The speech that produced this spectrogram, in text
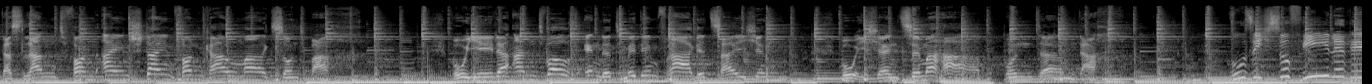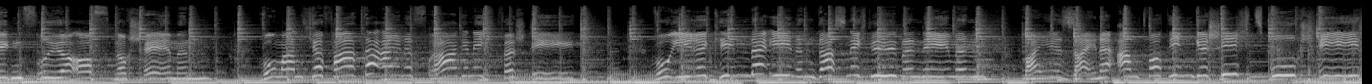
Das Land von Einstein, von Karl Marx und Bach, wo jede Antwort endet mit dem Fragezeichen, wo ich ein Zimmer unterm Dach wo sich so viele wegen früher oft noch schämen, wo mancher Vater eine Frage nicht versteht, wo ihre Kinder ihnen das nicht übel nehmen, weil seine Antwort im Geschichtsbuch steht.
